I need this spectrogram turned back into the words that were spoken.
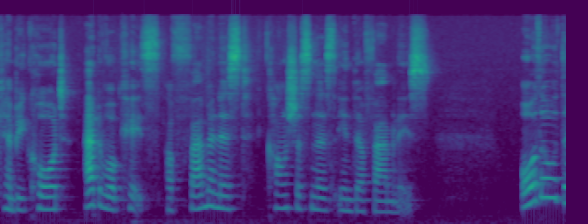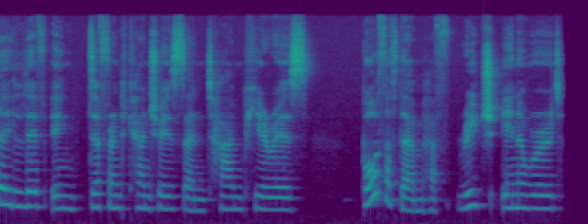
can be called advocates of feminist consciousness in their families. Although they live in different countries and time periods, both of them have reached inward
